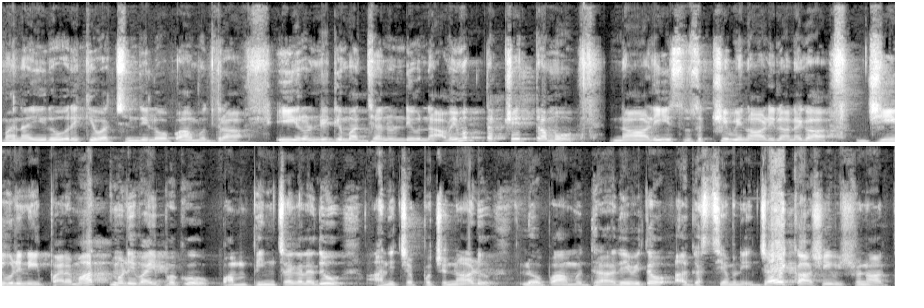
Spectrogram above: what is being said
మన ఇరువురికి వచ్చింది లోపాముద్ర. ఈ రెండిటి మధ్య నుండి ఉన్న అవిముక్త క్షేత్రము నాడీ సుసుక్షివి నాడీలు అనగా జీవుడిని పరమాత్ముడి వైపుకు పంపించగలదు అని చెప్పుచున్నాడు లోపాముద్రాదేవితో అగస్త్యముని. జై కాశీ విశ్వనాథ్.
